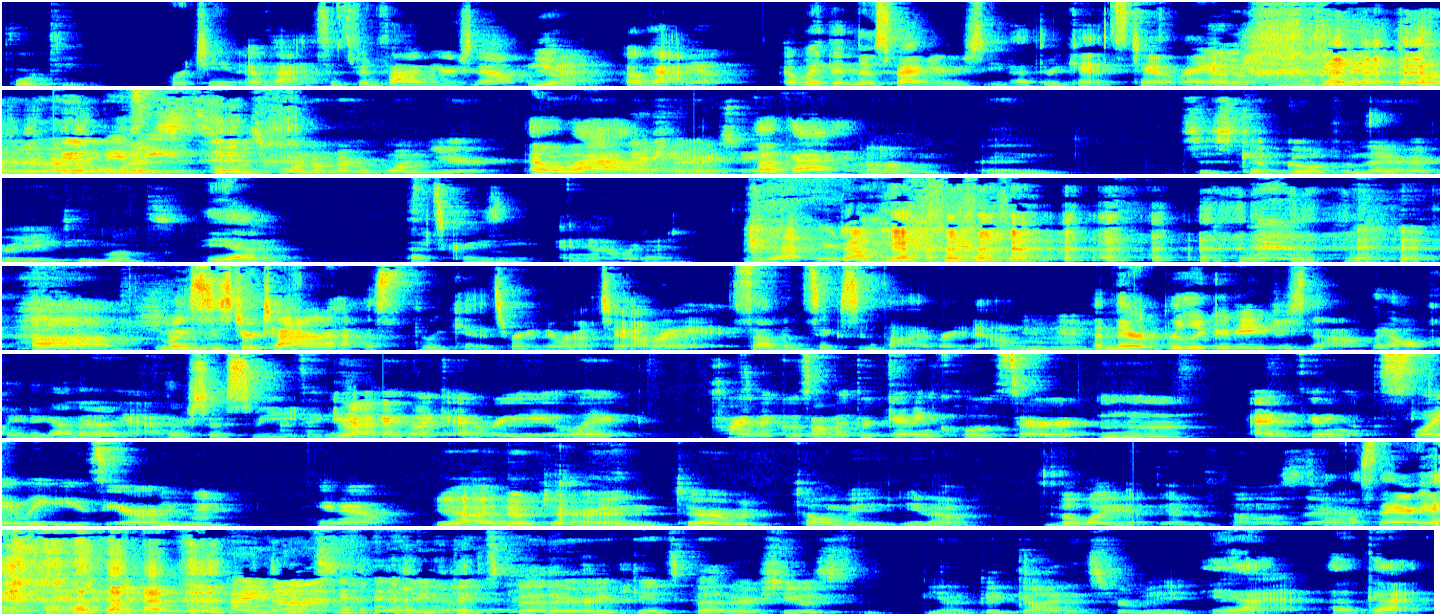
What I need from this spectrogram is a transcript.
14. 14? Okay. Mhm. So it's been five years now? Yeah. Okay. Yep. And within those five years, you've had three kids too, right? Yep. Carter, our Good oldest, was born on our one year. Oh, wow. Anniversary. anniversary. Okay. Um, and just kept going from there every 18 months. Yeah. That's crazy. And now we're done. Yeah, you're done. Yeah. um, my sister Tara has three kids right in a row too. right. Seven, six, and five right now. Mhm. And they're really good ages now. They all play together. Yeah. They're so sweet. feel, Yeah. like, I feel like every like time that goes on, like they're getting closer hmm and it's getting slightly easier. hmm You know. Yeah, I know Tara, and Tara would tell me, you know, the light at the end of the tunnel is there. Almost there, yeah. you know, like, Hang it on. gets- it gets better. It gets better. She was, you know, good guidance for me. Yeah. Oh, good.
